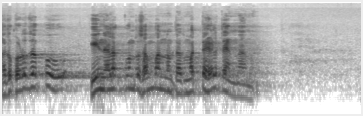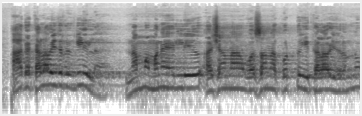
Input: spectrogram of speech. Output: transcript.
ಅದು ಕೊಡೋದಕ್ಕೂ ಈ ನೆಲಕ್ಕೊಂದು ಸಂಬಂಧ ಉಂಟು, ಅದು ಮತ್ತೆ ಹೇಳ್ತೇನೆ ನಾನು. ಆಗ ಕಲಾವಿದರು ಇರಲಿಲ್ಲ. ನಮ್ಮ ಮನೆಯಲ್ಲಿ ಅಶನ ವಸನ ಕೊಟ್ಟು ಈ ಕಲಾವಿದರನ್ನು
